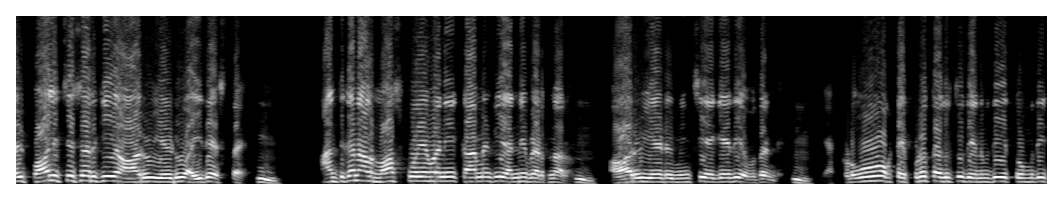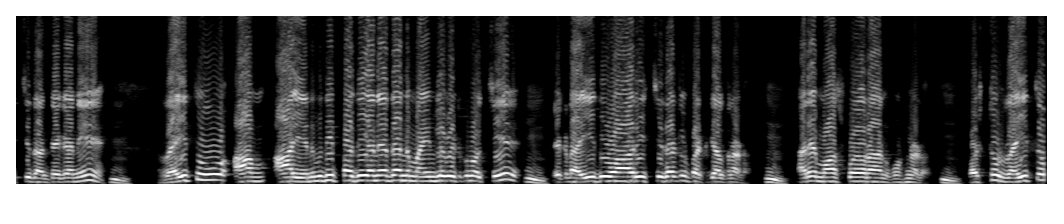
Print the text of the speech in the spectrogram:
అవి పాలు ఇచ్చేసరికి ఆరు ఏడు ఐదే ఇస్తాయి. అందుకని వాళ్ళు మోసపోయామని కామెంట్లు అన్ని పెడుతున్నారు. ఆరు ఏడు మించి ఎగేది ఇవ్వదండి. ఎక్కడో ఒకటి ఎప్పుడో తగులుతుంది ఎనిమిది తొమ్మిది ఇచ్చేది అంతేగాని రైతు ఆ ఆ ఎనిమిది పది అనే దాన్ని మైండ్లో పెట్టుకుని వచ్చి ఇక్కడ ఐదు ఆరు ఇచ్చేటట్లు పట్టుకెళ్తున్నాడు. అరే మోసపోయారా అనుకుంటున్నాడు. ఫస్ట్ రైతు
